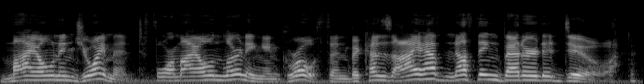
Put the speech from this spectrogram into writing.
my own enjoyment, for my own learning and growth, and because I have nothing better to do.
